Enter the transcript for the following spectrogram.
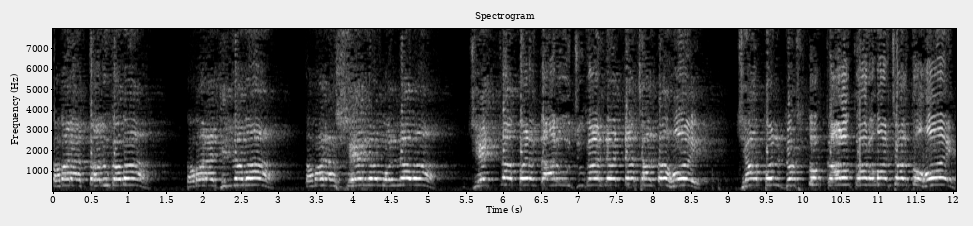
તમારા તાલુકામાં, તમારા જિલ્લામાં, તમારા શહેરના મોહલ્લામાં જેટલા પણ દારૂ જુગારના ચાલતા હોય, જ્યાં પણ ડ્રગ્સનો કાળો કારોબાર ચાલતો હોય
